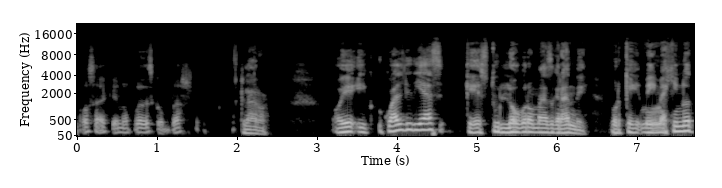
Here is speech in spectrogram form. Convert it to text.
o sea, que no puedes comprar. Claro. Oye, ¿y cuál dirías que es tu logro más grande? Porque me imagino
